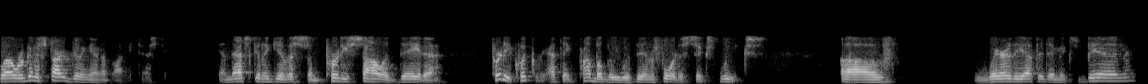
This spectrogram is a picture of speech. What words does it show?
Well, we're going to start doing antibody testing, and that's going to give us some pretty solid data pretty quickly. I think probably within four to six weeks of where the epidemic's been,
